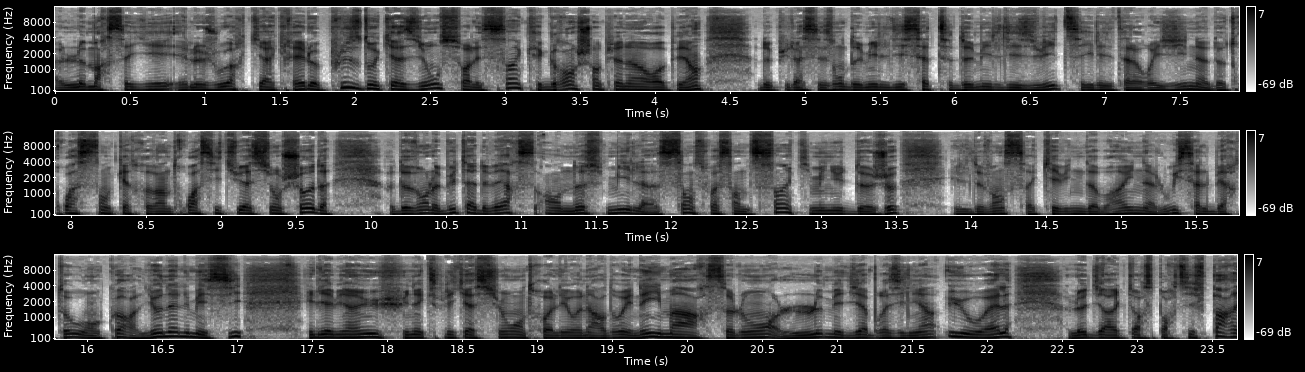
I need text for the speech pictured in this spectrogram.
Le Marseillais est le joueur qui a créé le plus d'occasions sur les cinq grands championnats européens depuis la saison 2017-2018. Il est à l'origine de 383 situations chaudes devant le but adverse en 9165 minutes de jeu. Il devance Kevin De Bruyne, Luis Alberto ou encore Lionel Messi. Il y a bien eu une explication entre Leonardo et Neymar selon le média brésilien UOL. Le directeur sportif parisien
